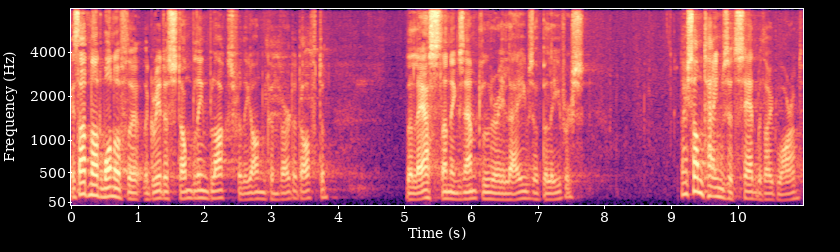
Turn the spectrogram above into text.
Is that not one of the, the greatest stumbling blocks for the unconverted often? The less than exemplary lives of believers? Now, sometimes it's said without warrant.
